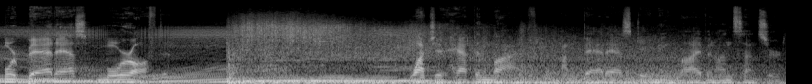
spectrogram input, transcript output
More badass, more often. Watch it happen live on Badass Gaming Live and Uncensored.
